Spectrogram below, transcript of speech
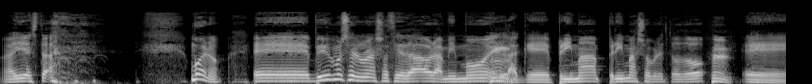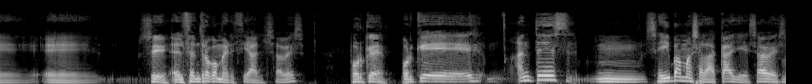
Ahí está. bueno, eh, vivimos en una sociedad ahora mismo en Hmm. la que prima, prima sobre todo Hmm. eh, eh, Sí. el centro comercial, ¿sabes? ¿Por qué? Porque antes mm, se iba más a la calle, ¿sabes?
